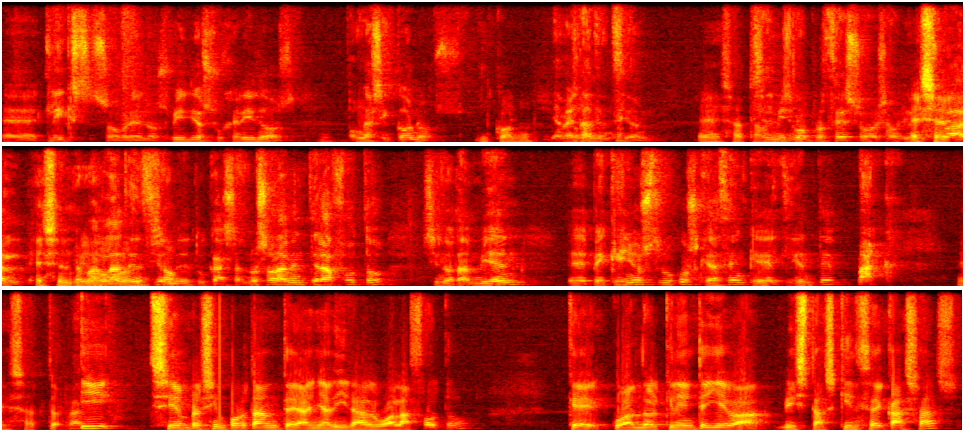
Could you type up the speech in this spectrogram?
eh, clics sobre los vídeos sugeridos, pongas iconos. Iconos. Llames la atención. Exactamente. Es el mismo proceso, es audiovisual, es el, llamar la atención de tu casa. No solamente la foto, sino también eh, pequeños trucos que hacen que el cliente ¡pac! Exacto. Y siempre es importante añadir algo a la foto que cuando el cliente lleva vistas 15 casas,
